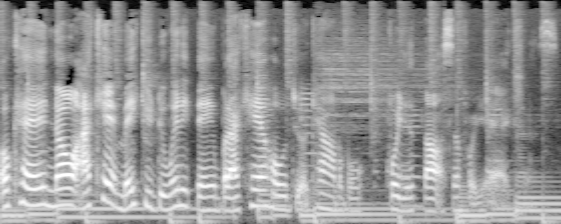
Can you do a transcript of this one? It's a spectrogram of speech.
Okay, no, I can't make you do anything, but I can hold you accountable for your thoughts and for your actions.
